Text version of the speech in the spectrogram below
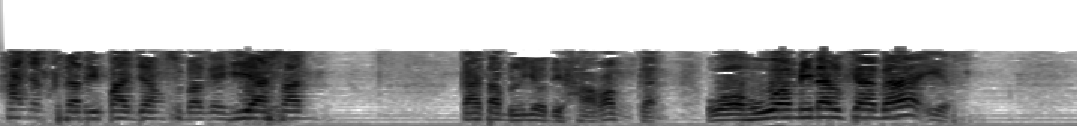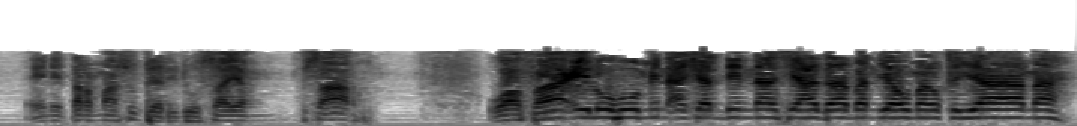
Hanya sekedar dipajang sebagai hiasan. Kata beliau diharamkan. Wa huwa minal kabair. Ini termasuk dari dosa yang besar wa fa'iluhu min asyaddin nasi adaban yaumal qiyamah.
